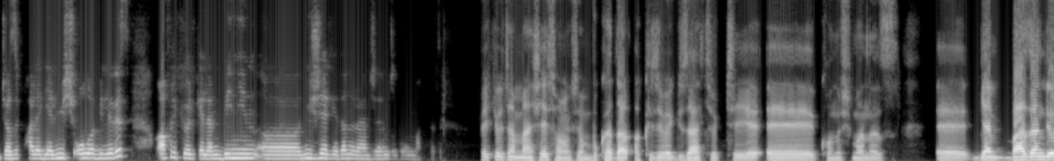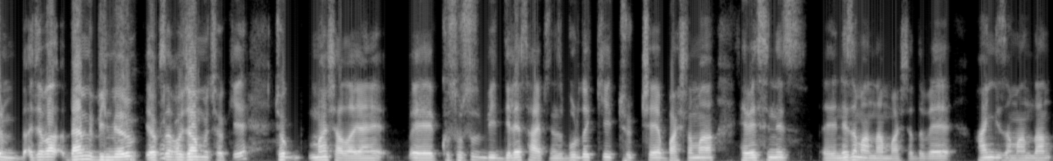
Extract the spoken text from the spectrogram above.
cazip hale gelmiş olabiliriz. Afrika ülkelerinin Benin, e, Nijerya'dan öğrencilerimiz bulunmaktadır. Peki hocam ben şey sormak istiyorum. Bu kadar akıcı ve güzel Türkçeyi e, konuşmanız e, yani bazen diyorum acaba ben mi bilmiyorum yoksa hocam mı çok iyi? Çok maşallah yani e, kusursuz bir dile sahipsiniz. Buradaki Türkçe'ye başlama hevesiniz e, ne zamandan başladı ve hangi zamandan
